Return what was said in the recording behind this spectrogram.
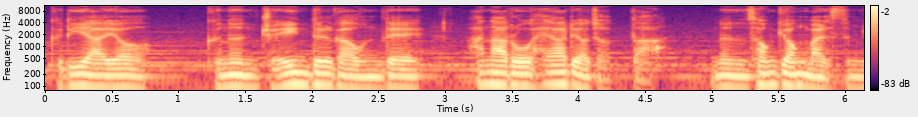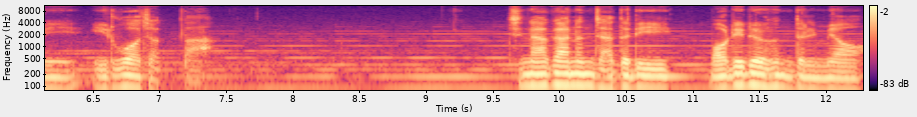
그리하여 그는 죄인들 가운데 하나로 헤아려졌다는 성경 말씀이 이루어졌다. 지나가는 자들이 머리를 흔들며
